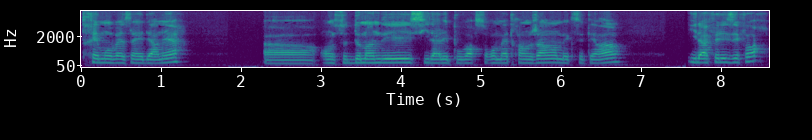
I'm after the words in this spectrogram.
très mauvaise l'année dernière. Euh, on se demandait s'il allait pouvoir se remettre en jambes, etc. Il a fait les efforts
